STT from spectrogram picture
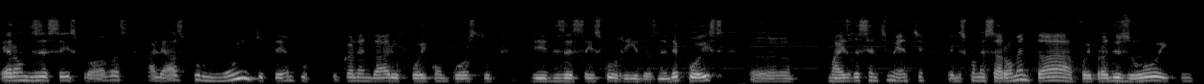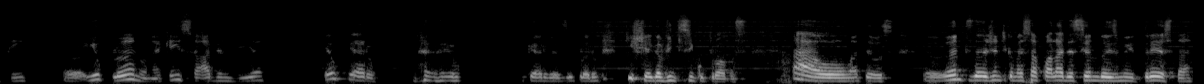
eram 16 provas. Aliás, por muito tempo o calendário foi composto de 16 corridas. Né? Depois, mais recentemente, eles começaram a aumentar, foi para 18, enfim. E o plano, né? Quem sabe um dia eu quero, eu quero ver esse plano que chega a 25 provas. Ah, ô Matheus, antes da gente começar a falar desse ano 2003, tá?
